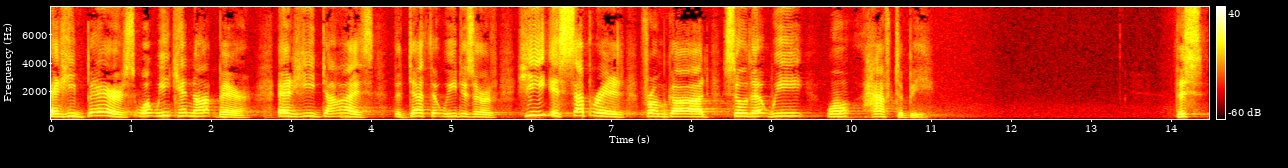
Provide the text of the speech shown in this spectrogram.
And he bears what we cannot bear. And he dies the death that we deserve. He is separated from God so that we won't have to be. This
